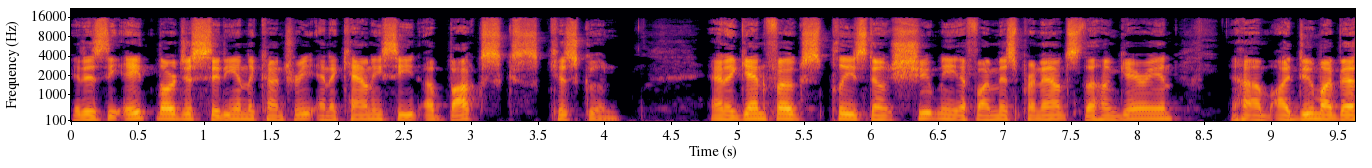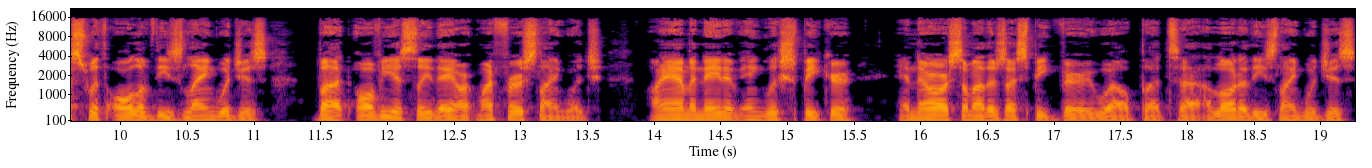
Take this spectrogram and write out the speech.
It is the eighth largest city in the country and a county seat of Bács-Kiskun. And again, folks, please don't shoot me if I mispronounce the Hungarian. Um, I do my best with all of these languages, but obviously they aren't my first language. I am a native English speaker, and there are some others I speak very well, but uh, a lot of these languages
